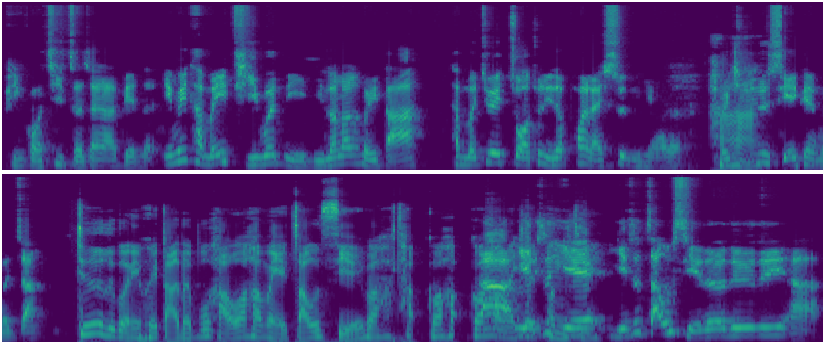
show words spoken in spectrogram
苹果记者在那边的，因为他们一提问你，你乱乱回答，他们就会抓住你的 point 来顺你了，回去就是写一篇文章。就是如果你回答的不好的话，他们也照写吧，他挂挂啊，也是也也是照写的，对不对啊？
